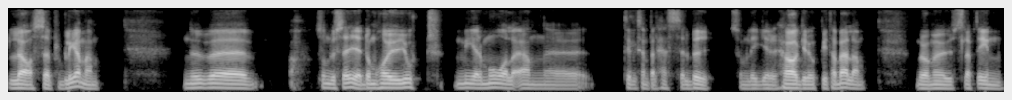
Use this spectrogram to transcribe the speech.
löser problemen. Nu, eh, som du säger, de har ju gjort mer mål än eh, till exempel Hässelby som ligger högre upp i tabellen. Men de har ju släppt in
